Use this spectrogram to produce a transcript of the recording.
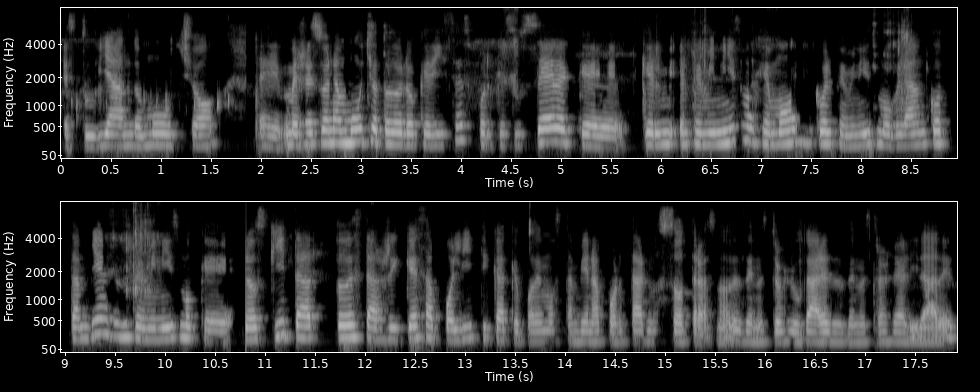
estudiando mucho. Eh, me resuena mucho todo lo que dices porque sucede que, que el, el, feminismo hegemónico, el feminismo blanco, también es un feminismo que nos quita toda esta riqueza política que podemos también aportar nosotras, ¿no? Desde nuestros lugares, desde nuestras realidades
